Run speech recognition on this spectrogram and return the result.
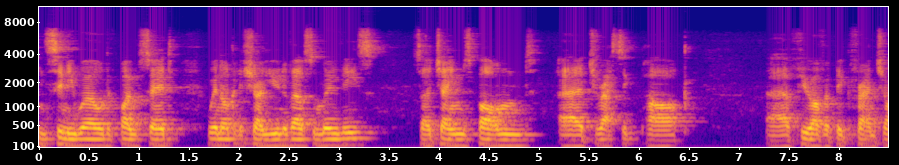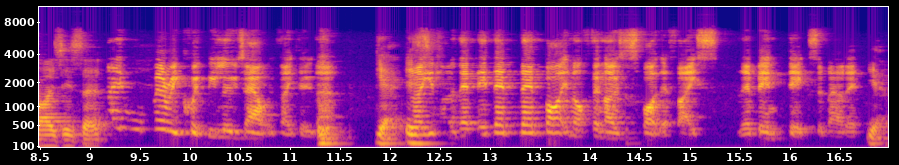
and Cineworld have both said we're not going to show Universal movies. So James Bond, uh, Jurassic Park, uh, a few other big franchises that They will very quickly lose out if they do that. yeah, no, it's, you know, they're, they're, they're biting off their nose to spite their face. They're being dicks about it. yeah.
